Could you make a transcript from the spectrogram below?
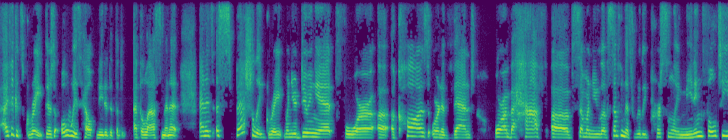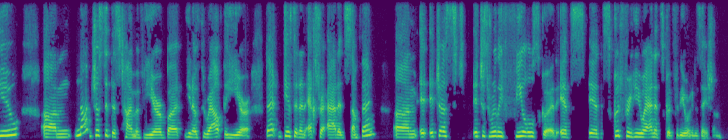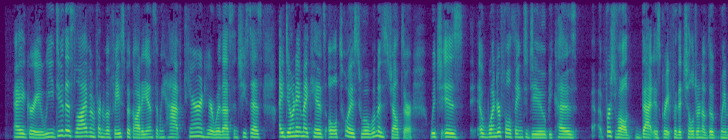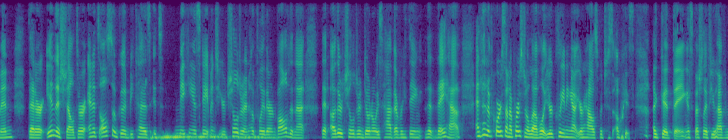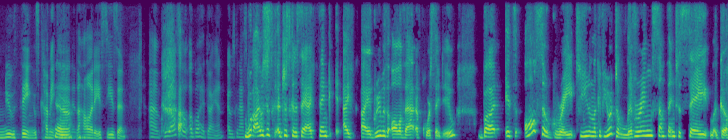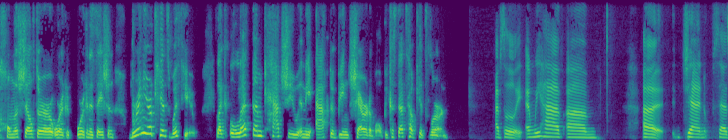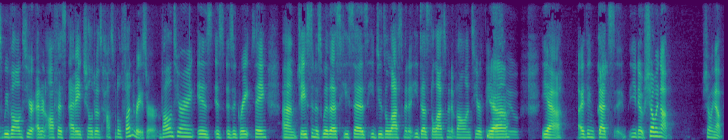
I think it's great. There's always help needed at the at the last minute, and it's especially great when you're doing it for a, a cause or an event or on behalf of someone you love, something that's really personally meaningful to you um, not just at this time of year, but you know throughout the year. That gives it an extra added something. Um, it, it just it just really feels good. It's it's good for you and it's good for the organization. I agree. We do this live in front of a Facebook audience, and we have Karen here with us. And she says, I donate my kids' old toys to a women's shelter, which is a wonderful thing to do because first of all, that is great for the children of the women that are in the shelter. And it's also good because it's making a statement to your children. Hopefully they're involved in that, that other children don't always have everything that they have. And then, of course, on a personal level, you're cleaning out your house, which is always a good thing, especially if you have new things coming yeah. in in the holiday season. Um, we also. Oh, go ahead, Diane. I was going to ask. Well, I was just just going to say. I think I I agree with all of that. Of course, I do. But it's also great to you know, like if you're delivering something to say like a homeless shelter or an organization, bring your kids with you. Like let them catch you in the act of being charitable because that's how kids learn. Absolutely, and we have. um uh, Jen says we volunteer at an office at a children's hospital fundraiser. Volunteering is is is a great thing. Um, Jason is with us. He says he do the last minute. He does the last minute volunteer thing yeah. too. Yeah, I think that's you know showing up, showing up.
